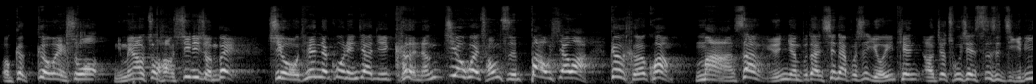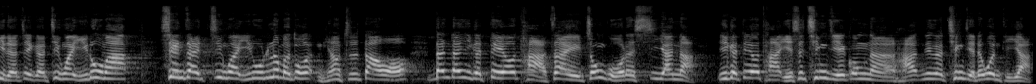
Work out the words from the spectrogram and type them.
我跟各位说，你们要做好心理准备。九天的过年假期可能就会从此报销啊！更何况马上源源不断，现在不是有一天啊就出现四十几例的这个境外移入吗？现在境外移入那么多，你要知道哦，单单一个 Delta 在中国的西安呐、一个 Delta 也是清洁工呢，哈，那个清洁的问题呀、啊，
